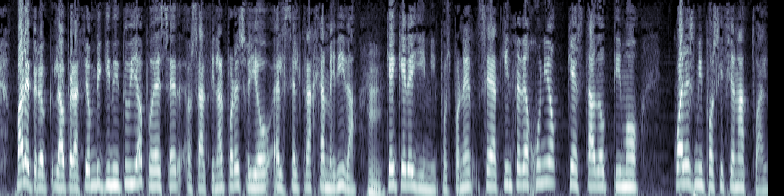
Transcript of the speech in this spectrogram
Vale, pero la operación bikini tuya puede ser, o sea, al final por eso yo es el traje a medida. Hmm. ¿Qué quiere Jimmy? Pues poner, sea 15 de junio, ¿qué estado óptimo? ¿Cuál es mi posición actual?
